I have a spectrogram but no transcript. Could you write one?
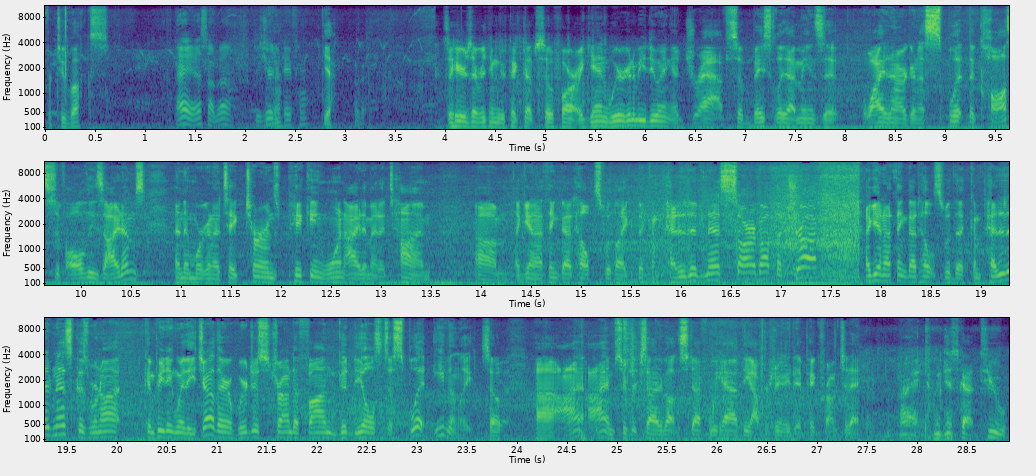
for two bucks. Hey, that's not bad. Did you already Yeah. pay for them? Yeah. Okay. So here's everything we picked up so far. Again, we're going to be doing a draft. So basically that means that Wyatt and I are going to split the cost of all these items and then we're going to take turns picking one item at a time. Um, again, I think that helps with like the competitiveness. Sorry about the truck. Again, I think that helps with the competitiveness because we're not competing with each other. We're just trying to find good deals to split evenly. So uh, I, I am super excited about the stuff we have the opportunity to pick from today. All right, we just got to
